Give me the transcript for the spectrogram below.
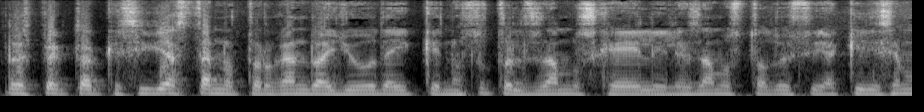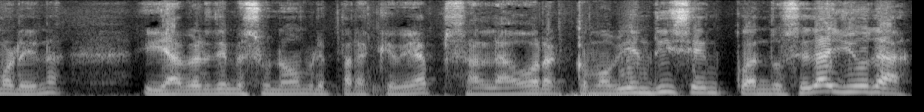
respecto a que si ya están otorgando ayuda y que nosotros les damos gel y les damos todo esto, y aquí dice Morena, y a ver, deme su nombre para que vea, pues a la hora, como bien dicen, cuando se da ayuda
